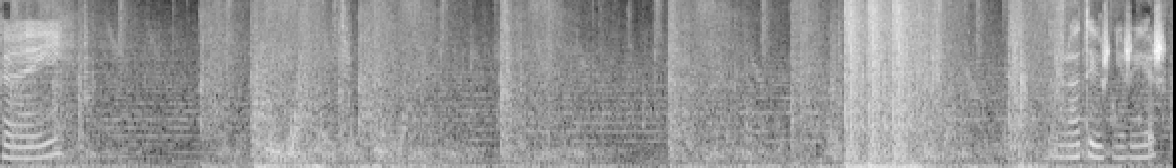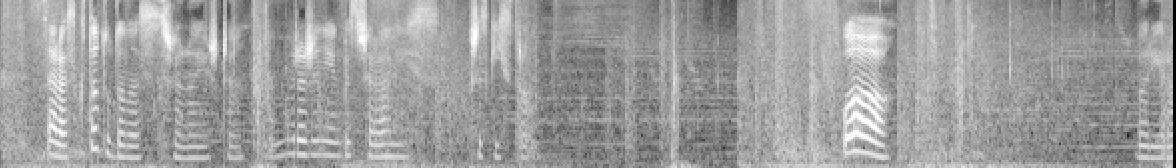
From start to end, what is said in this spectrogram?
Okej. Dobra, ty już nie żyjesz. Zaraz, kto tu do nas strzela jeszcze? Mam wrażenie, jakby strzelali z wszystkich stron. Ło! Bariera.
